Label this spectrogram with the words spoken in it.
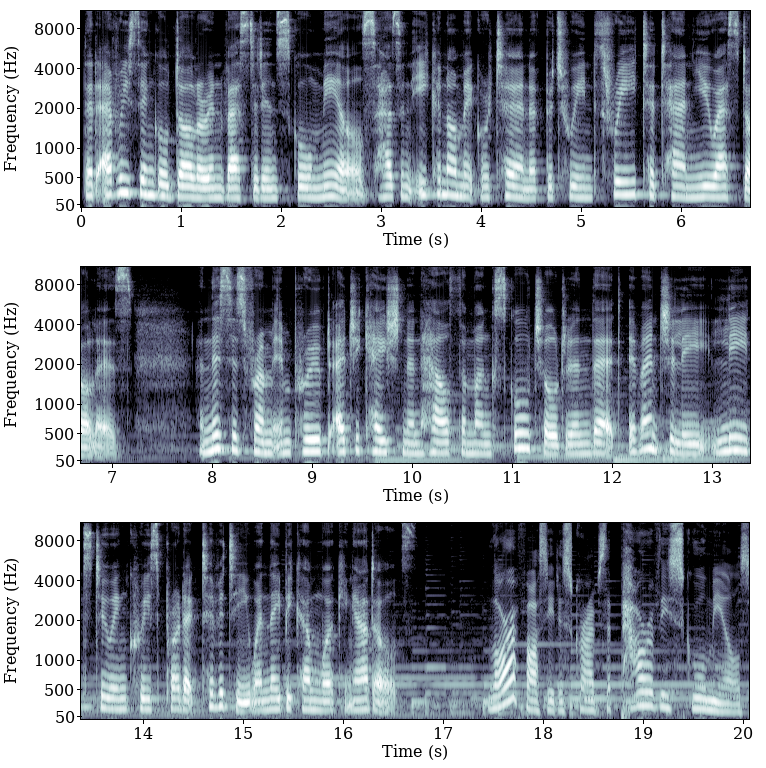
that every single dollar invested in school meals has an economic return of between 3 to 10 US dollars. And this is from improved education and health among school children that eventually leads to increased productivity when they become working adults. Laura Fossi describes the power of these school meals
